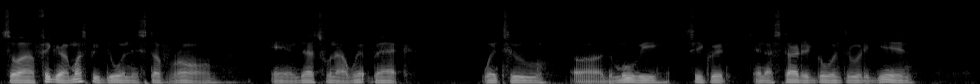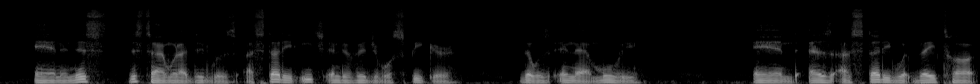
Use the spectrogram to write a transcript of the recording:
So I figured I must be doing this stuff wrong. And that's when I went back, went to uh, the movie Secret, and I started going through it again. And in this this time, what I did was I studied each individual speaker that was in that movie. And as I studied what they taught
